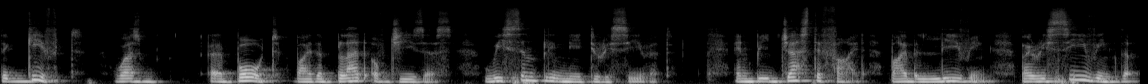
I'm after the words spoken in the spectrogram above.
The gift was uh, bought by the blood of Jesus, we simply need to receive it and be justified by believing, by receiving the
